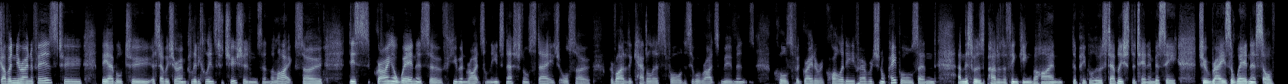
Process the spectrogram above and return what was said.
govern your own affairs, to be able to establish your own political institutions and the like. So, this growing awareness of human rights on the international stage also provided a catalyst for the civil rights movement, calls for greater equality for Aboriginal peoples, and and this was part of the thinking behind the people who established the Tent Embassy to raise awareness of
